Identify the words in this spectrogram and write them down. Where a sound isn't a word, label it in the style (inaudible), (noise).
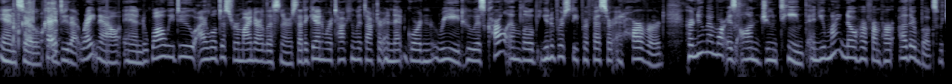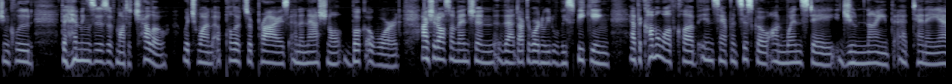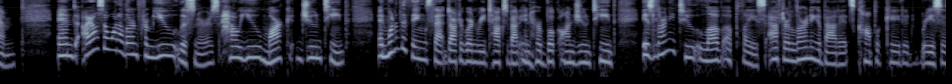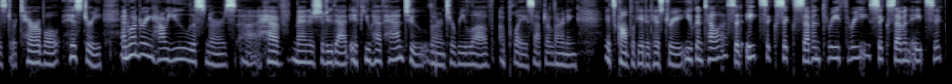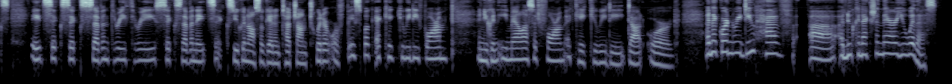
And okay, so okay. we'll do that right now. And while we do, I will just remind our listeners that again, we're talking with Dr. Annette Gordon Reed, who is Carl M. Loeb University professor at Harvard. Her new memoir is on Juneteenth, and you might know her from her other books, which include The Hemingses of Monticello, which won a Pulitzer Prize and a National Book Award. I should also mention that Dr. Gordon Reed will be speaking at the Commonwealth Club in San Francisco on Wednesday, June 9th at 10 a.m. And I also want to learn from you, listeners, how you mark Juneteenth and one of the things that Dr. Gordon Reed talks about in her book on Juneteenth is learning to love a place after learning about its complicated, racist, or terrible history, and wondering how you listeners uh, have managed to do that if you have had to learn to relove a place after learning its complicated history. You can tell us at 866 733 6786, 866 733 6786. You can also get in touch on Twitter or Facebook at KQED Forum and you can email us at forum at kqed.org. Annette Gordon Reed, do you have uh, a new connection there? Are you with us?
